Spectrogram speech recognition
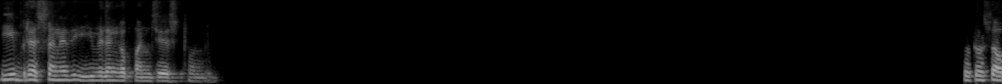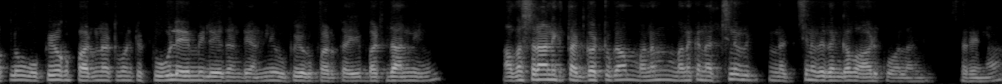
ఈ బ్రష్ అనేది ఈ విధంగా పనిచేస్తుంది. ఫోటోషాప్లో ఉపయోగపడినటువంటి టూల్ ఏమీ లేదండి. అన్నీ ఉపయోగపడతాయి. బట్ దాన్ని అవసరానికి తగ్గట్టుగా మనం మనకు నచ్చిన నచ్చిన విధంగా వాడుకోవాలండి. సరేనా?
